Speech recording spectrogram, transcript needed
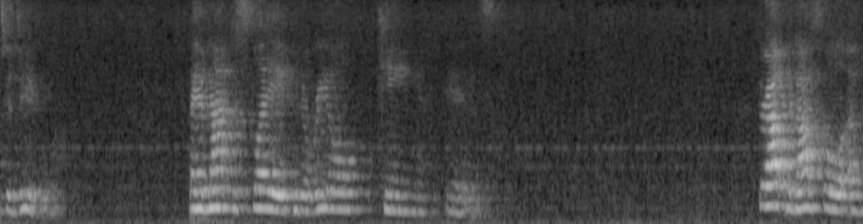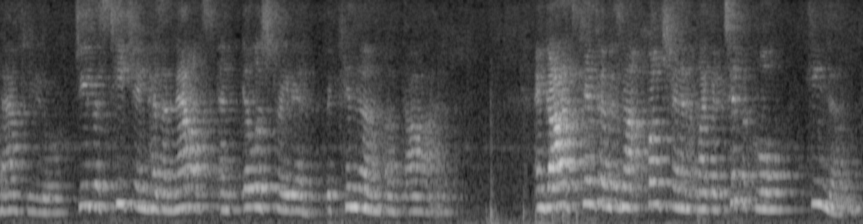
to do. They have not displayed who the real king is. Throughout the Gospel of Matthew, Jesus' teaching has announced and illustrated the kingdom of God. And God's kingdom does not function like a typical kingdom.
